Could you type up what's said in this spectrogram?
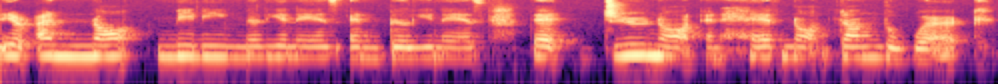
there are not many millionaires and billionaires that do not and have not done the work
